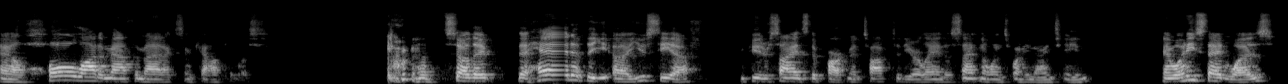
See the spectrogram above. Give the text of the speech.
and a whole lot of mathematics and calculus. so the, the head of the uh, UCF computer science department talked to the Orlando Sentinel in 2019. And what he said was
